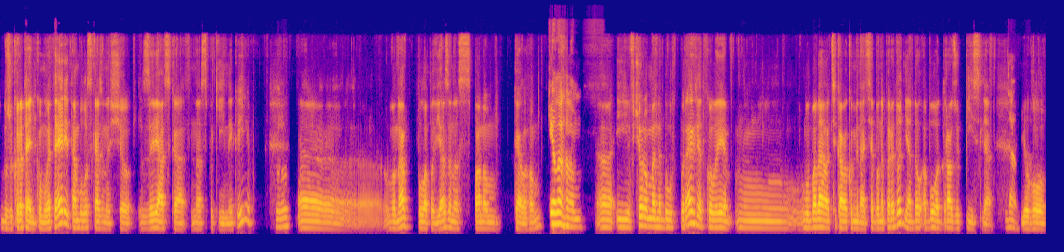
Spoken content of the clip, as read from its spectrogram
дуже коротенькому етері там було сказано, що зав'язка на спокійний Київ Угу. е- вона була пов'язана з паном Келегом. Кілагам. Е, І вчора в мене був перегляд, коли випадала цікава комбінація або напередодні, або або одразу після Да. його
